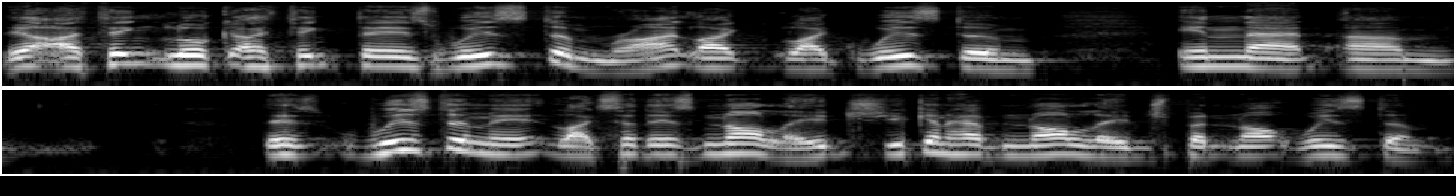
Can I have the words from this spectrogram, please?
yeah. I think. Look, I think there's wisdom, right? Like like wisdom in that. Um, there's wisdom, in, like so. There's knowledge. You can have knowledge, but not wisdom.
